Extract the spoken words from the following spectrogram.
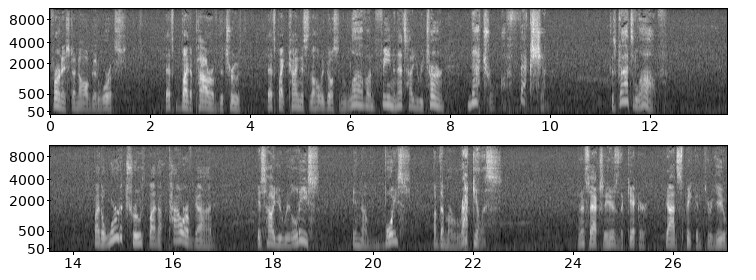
furnished unto all good works. That's by the power of the truth. That's by kindness of the Holy Ghost and love unfeigned, and that's how you return natural affection. Because God's love by the word of truth, by the power of God, is how you release in the voice of the miraculous. And it's actually, here's the kicker God speaking through you,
